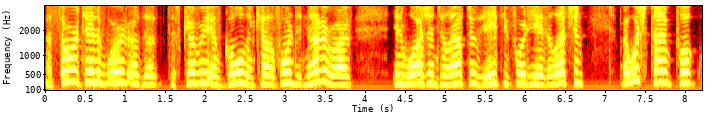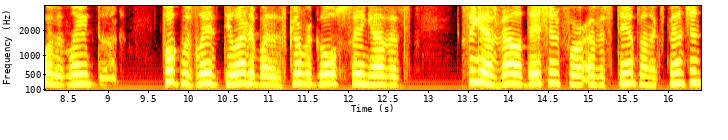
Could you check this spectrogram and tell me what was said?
authoritative word of the discovery of gold in California did not arrive in Washington until after the 1848 election, by which time Polk was a lame duck. Polk was delighted by the discovery of gold, seeing as its seeing it as validation for of his stance on expansion,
